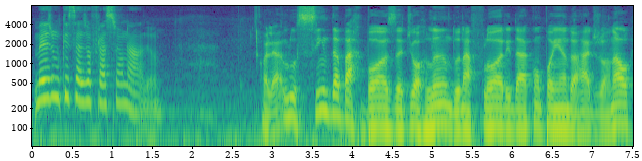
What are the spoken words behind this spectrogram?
Mesmo que seja fracionado. Olha, Lucinda Barbosa, de Orlando, na Flórida, acompanhando a Rádio Jornal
